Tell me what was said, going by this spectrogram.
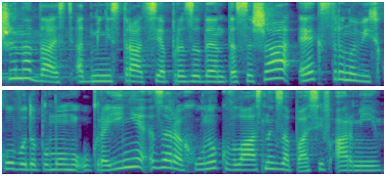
Чи надасть адміністрація президента США екстрену військову допомогу Україні за рахунок власних запасів армії?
